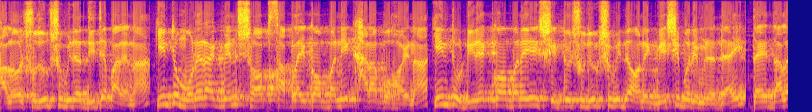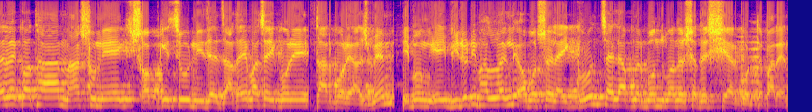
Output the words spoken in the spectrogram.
ভালো সুযোগ সুবিধা দিতে পারে না। কিন্তু মনে রাখবেন, সব সাপ্লাই কোম্পানি খারাপও হয় না, কিন্তু ডিরেক্ট কোম্পানি একটু সুযোগ সুবিধা অনেক বেশি পরিমাণে দেয়। তাই দালালের কথা না শুনে সবকিছু নিজে যাচাই বাছাই করে তারপরে আসবেন। এবং এই ভিডিওটি ভালো লাগলে অবশ্যই লাইক করুন, চাইলে আপনার বন্ধু বান্ধবের সাথে শেয়ার করতে পারেন।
